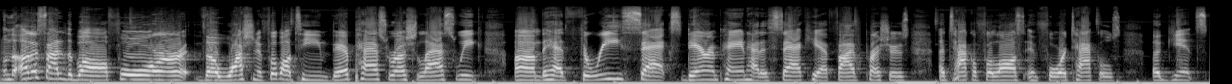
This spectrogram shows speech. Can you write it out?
on the other side of the ball for the Washington football team, their pass rush last week, um, they had three sacks. Daron Payne had a sack. He had five pressures, a tackle for loss, and four tackles against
